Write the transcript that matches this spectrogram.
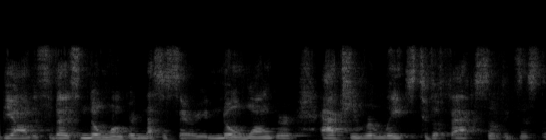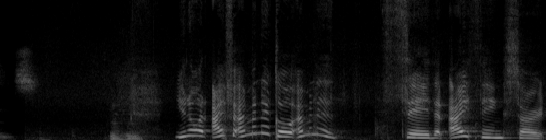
beyond it so that it's no longer necessary, and no longer actually relates to the facts of existence. Mm-hmm. You know what? I, am going to go, I'm going to say that I think Sartre,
